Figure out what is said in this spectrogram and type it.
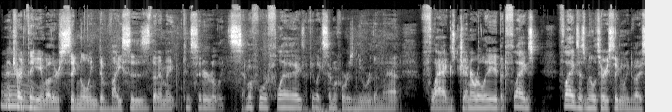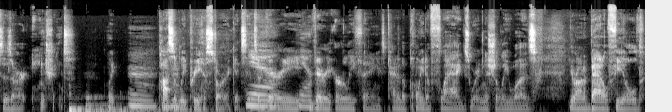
And I tried thinking of other signaling devices that I might consider like semaphore flags. I feel like semaphore is newer than that. Flags generally, but flags flags as military signaling devices are ancient, like possibly prehistoric. It's it's Mm, mm-hmm. Yeah, a very yeah. very early thing. It's kind of the point of flags where initially was you're on a battlefield,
